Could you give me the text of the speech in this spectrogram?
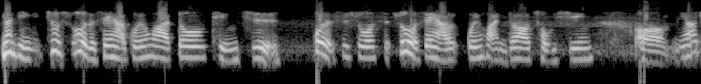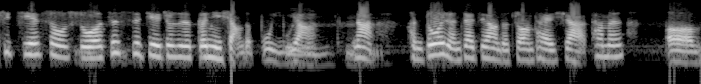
那你就所有的生涯规划都停滞，或者是说是所有生涯规划你都要重新，呃，你要去接受说这世界就是跟你想的不一样。那很多人在这样的状态下，他们呃，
